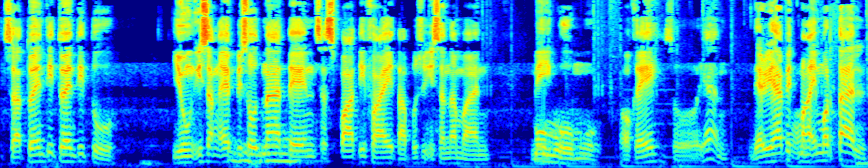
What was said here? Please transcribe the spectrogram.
sa 2022. Yung isang episode natin sa Spotify, tapos yung isa naman, may Kumu. Okay? So, yan. There you have it, mga immortal.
